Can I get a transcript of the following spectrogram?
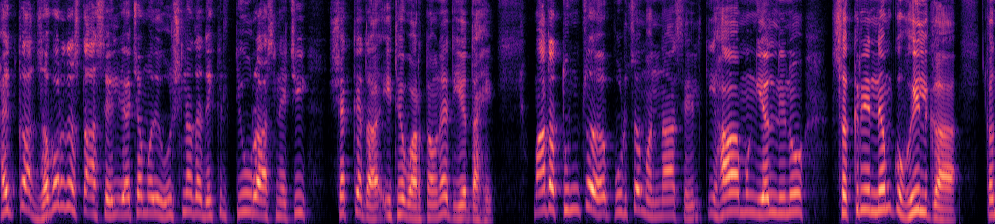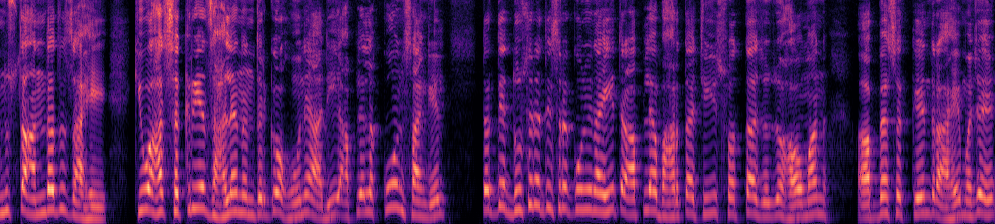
हा इतका जबरदस्त असेल याच्यामध्ये उष्णता देखील तीव्र असण्याची शक्यता इथे वर्तवण्यात येत आहे. मग आता तुमचं पुढचं म्हणणं असेल की हा मग यल निनो सक्रिय नेमकं होईल का? का नुसता अंदाजच आहे? किंवा हा सक्रिय झाल्यानंतर किंवा होण्याआधी आपल्याला कोण सांगेल? तर ते दुसरं तिसरं कोणी नाही तर आपल्या भारताची स्वतःचं जो हवामान अभ्यासक केंद्र आहे म्हणजे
